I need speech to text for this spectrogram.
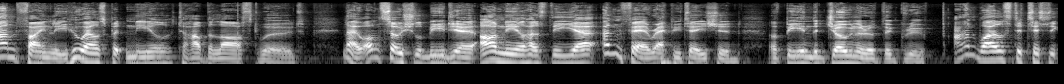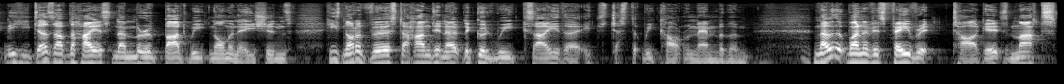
And finally, who else but Neil to have the last word? Now, on social media, our Neil has the uh, unfair reputation of being the Jonah of the group and while statistically he does have the highest number of bad week nominations, he's not averse to handing out the good weeks either. It's just that we can't remember them. Now that one of his favourite targets, Matt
